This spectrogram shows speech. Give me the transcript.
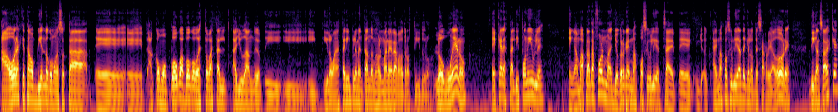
ahora es que estamos viendo cómo eso está, eh, eh, como poco a poco esto va a estar ayudando y, y, lo van a estar implementando de mejor manera para otros títulos. Lo bueno es que al estar disponible en ambas plataformas, yo creo que hay más posibilidad, eh, hay más posibilidad de que los desarrolladores digan, ¿sabes qué?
